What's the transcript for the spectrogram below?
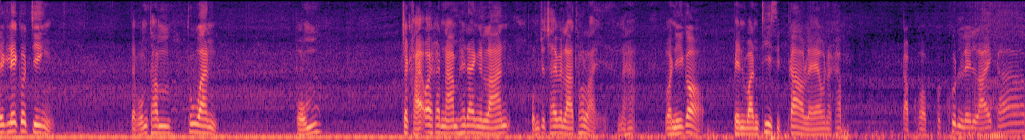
ล็กๆก็จริง แต่ผมทำทุกวัน ผมจะขายอ้อยข้าวน้ำให้ได้เงินล้าน ผมจะใช้เวลาเท่าไหร่นะฮะวันนี้ก็เป็นวันที่ 19 แล้วนะครับ กับขอบพระคุณหลาย ๆ ครับ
